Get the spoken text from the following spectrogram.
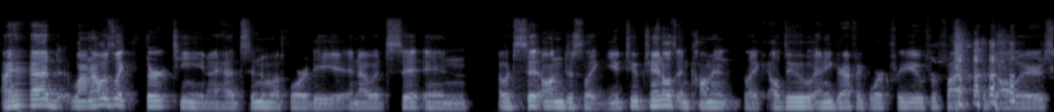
I had when I was like 13, I had Cinema 4D and I would sit in I would sit on just like YouTube channels and comment like I'll do any graphic work for you for five dollars.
